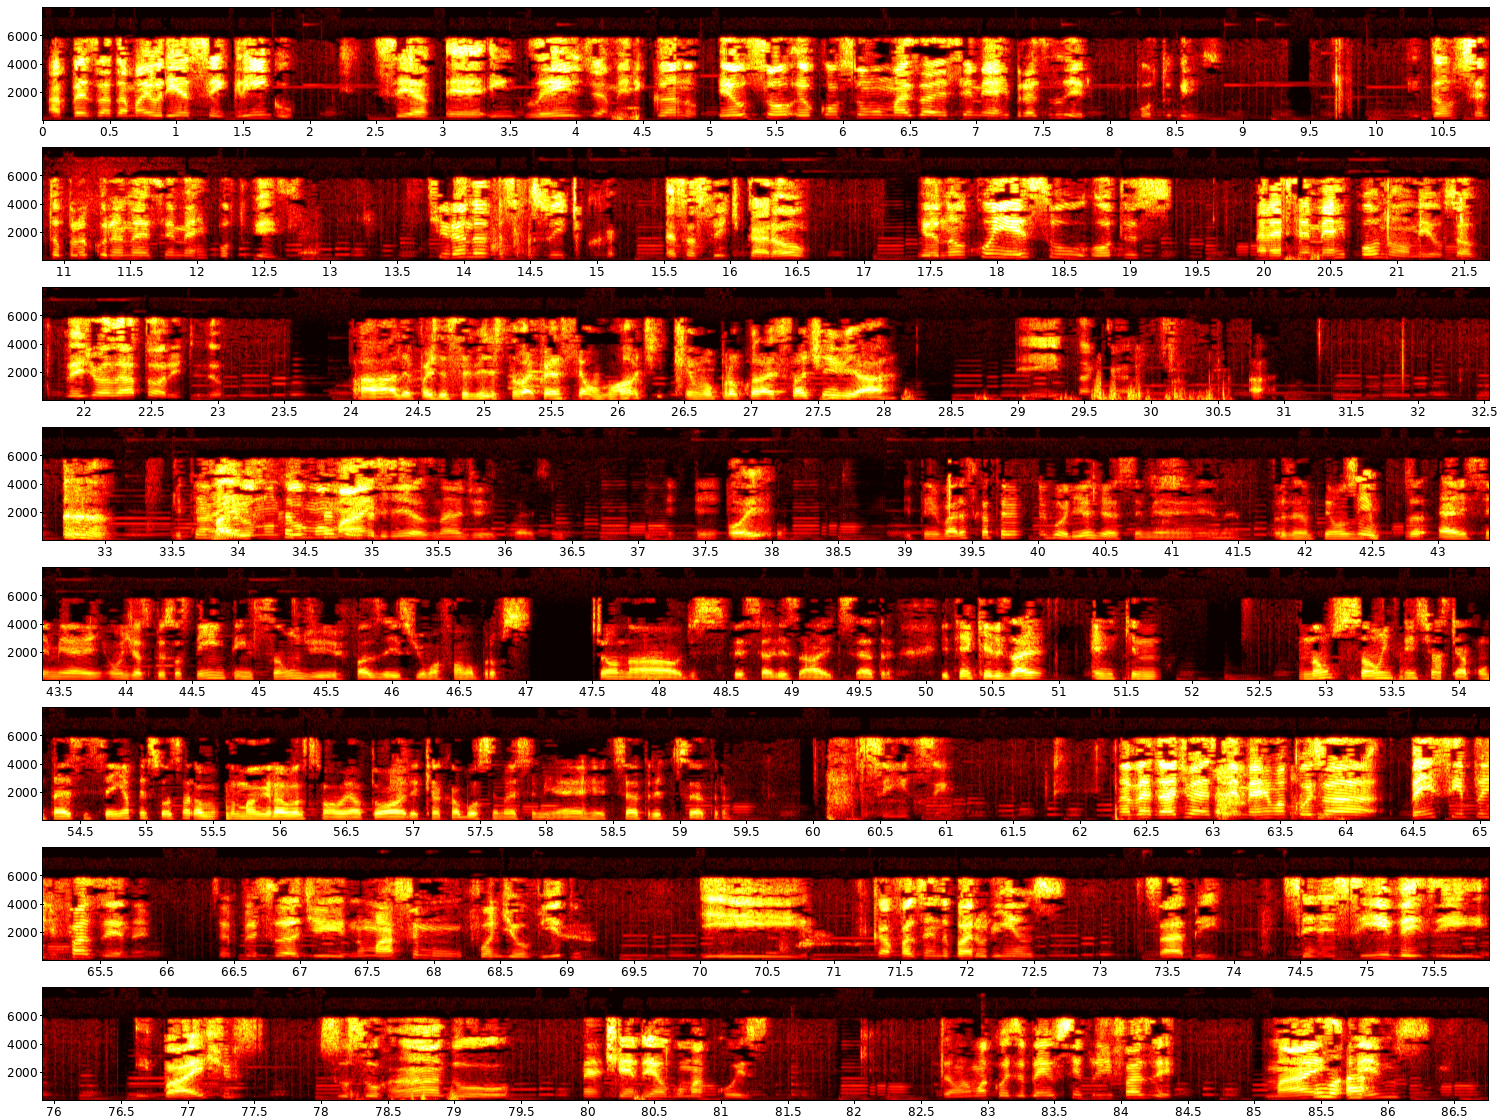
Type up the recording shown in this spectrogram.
apesar da maioria ser gringo, ser é, inglês americano, eu sou, eu consumo mais a SMR brasileiro, em português. Então sempre estou procurando a SMR em português. Tirando essa suíte, essa suíte Carol, eu não conheço outros ASMR por nome, eu só vejo aleatório, entendeu? Ah, depois desse vídeo tu vai conhecer um monte que eu vou procurar só te enviar. Eita, cara. E tem várias eu não durmo mais. categorias, né, de. Oi? E tem várias categorias de ASMR, né? Por exemplo, tem uns Sim. ASMR onde as pessoas têm a intenção de fazer isso de uma forma profissional, de se especializar, etc. E tem aqueles ASMR que não são intencionais, que acontecem sem a pessoa saber uma gravação aleatória, que acabou sendo ASMR, etc, etc. Sim, sim. Na verdade, o ASMR é uma coisa bem simples de fazer, né? Você precisa de, no máximo, um fone de ouvido e ficar fazendo barulhinhos, sabe, sensíveis e, e baixos, sussurrando, mexendo em alguma coisa. Então é uma coisa bem simples de fazer. Mas, Uma- ah- mesmo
